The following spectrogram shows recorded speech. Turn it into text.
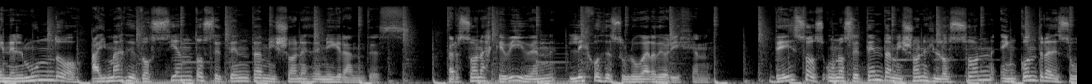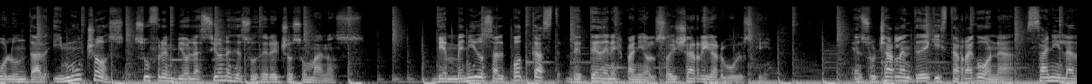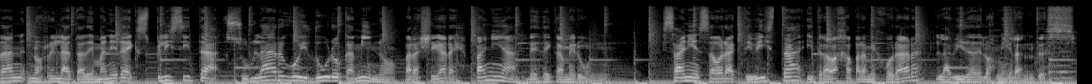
En el mundo hay más de 270 millones de migrantes, personas que viven lejos de su lugar de origen. De esos, unos 70 millones lo son en contra de su voluntad y muchos sufren violaciones de sus derechos humanos. Bienvenidos al podcast de TED en Español, soy Jerry Garbulski. En su charla en TEDx Tarragona, Sani Ladán nos relata de manera explícita su largo y duro camino para llegar a España desde Camerún. Sani es ahora activista y trabaja para mejorar la vida de los migrantes.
